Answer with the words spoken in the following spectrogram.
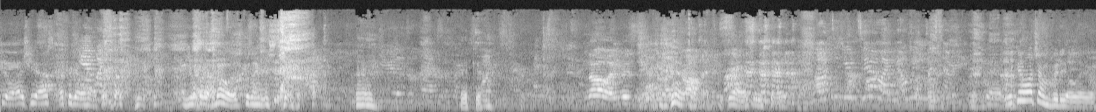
She asked. She asked. I forget what happened. And he was like, "No, that's because I missed it." Thank you. No, I missed you. I promise. Yeah, that's what he said. What did you do? You can watch on video later.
